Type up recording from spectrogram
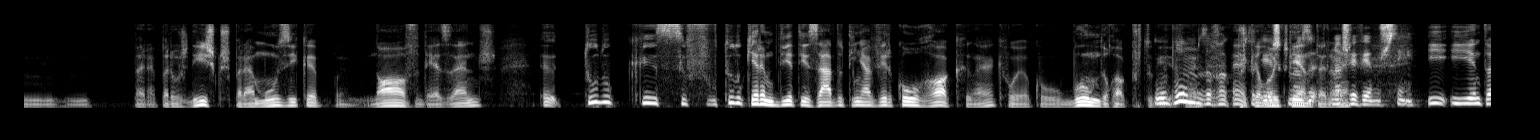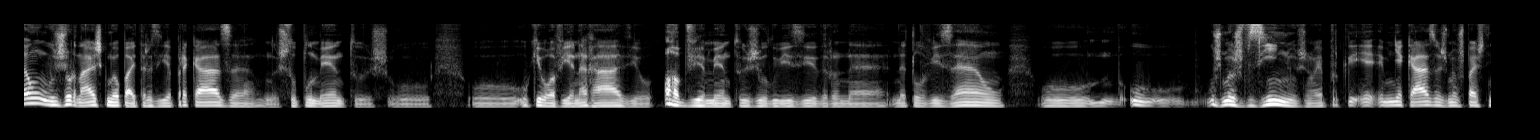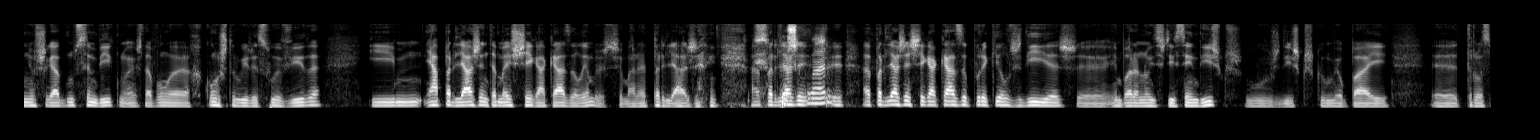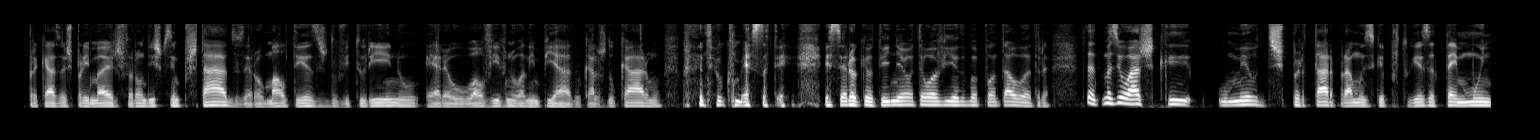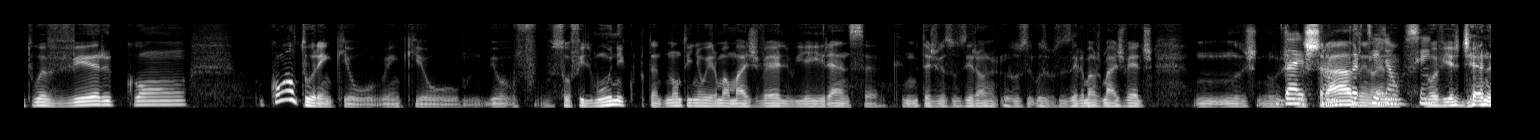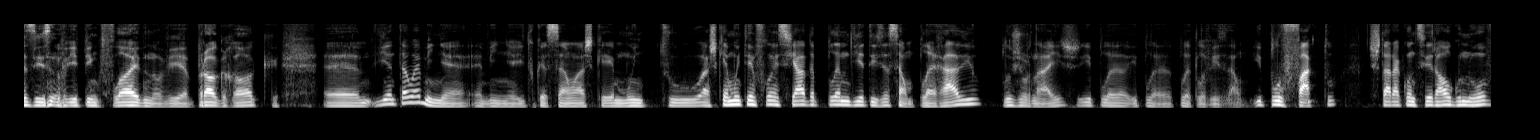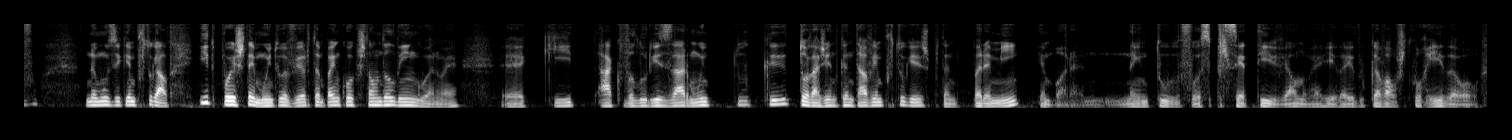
para, para os discos, para a música, 9, 10 anos, eh, tudo que se tudo que era mediatizado tinha a ver com o rock, né? com, com o boom do rock português. O boom né? do rock é, português 80, que nós, é? nós, vivemos, sim. E, e, então os jornais que meu pai trazia para casa, nos suplementos, o, o, o que eu ouvia na rádio, obviamente o Júlio Isidro na, na televisão, o, o, os meus vizinhos, não é? Porque a minha casa, os meus pais tinham chegado de Moçambique, não é? Estavam a reconstruir a sua vida e a aparelhagem também chega à casa, lembras? Chamar a aparelhagem. A aparelhagem, claro. a aparelhagem chega à casa por aqueles dias, eh, embora não existissem discos, os discos que o meu pai eh, trouxe para casa, os primeiros, foram discos emprestados, era o Malteses do Vitorino, era o Ao Vivo no Olimpiado, o Carlos do Carmo. Portanto, eu começo a ter. Esse era o que eu tinha, eu até ouvia de uma ponta à outra. Portanto, mas eu acho que o meu despertar para a música portuguesa tem muito a ver com com a altura em que eu, em que eu, eu sou filho único, portanto não tinha um irmão mais velho e a herança que muitas vezes os irmãos, os, os irmãos mais velhos nos, nos, Deixam, nos trazem, não, é? não, não, havia Genesis, não havia Pink Floyd, não havia prog rock uh, e então a minha, a minha educação acho que é muito, acho que é muito influenciada pela mediatização, pela rádio, pelos jornais e pela, e pela, pela televisão e pelo facto de estar a acontecer algo novo na música em Portugal. E depois tem muito a ver também com a questão da língua, não é? que há que valorizar muito que toda a gente cantava em português. Portanto, para mim, embora nem tudo fosse perceptível, não é? A ideia do cavalos de corrida ou,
